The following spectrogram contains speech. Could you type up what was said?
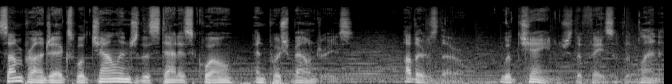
Some projects will challenge the status quo and push boundaries. Others, though, will change the face of the planet.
